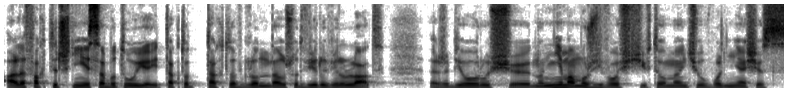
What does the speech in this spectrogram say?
ale faktycznie je sabotuje. I tak to, tak to wygląda już od wielu, wielu lat, że Białoruś no, nie ma możliwości w tym momencie uwolnienia się z,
